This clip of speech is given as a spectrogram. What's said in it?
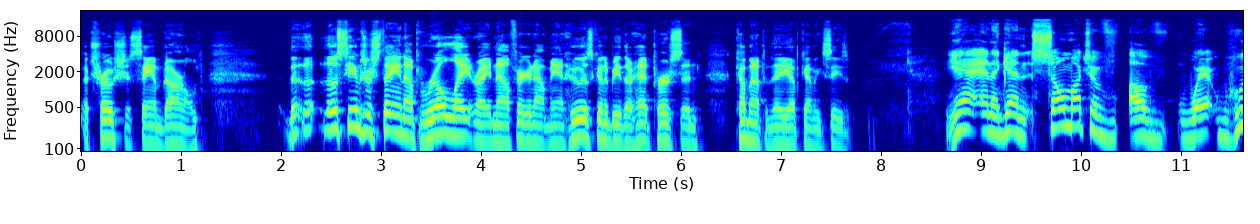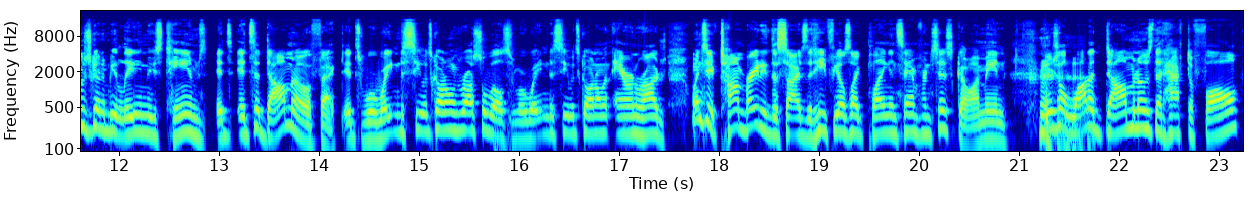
atrocious Sam Darnold. Th- th- those teams are staying up real late right now, figuring out, man, who is going to be their head person coming up in the upcoming season. Yeah, and again, so much of of where who's going to be leading these teams, it's it's a domino effect. It's we're waiting to see what's going on with Russell Wilson. We're waiting to see what's going on with Aaron Rodgers. When see if Tom Brady decides that he feels like playing in San Francisco. I mean, there's a lot of dominoes that have to fall.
